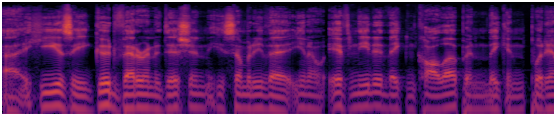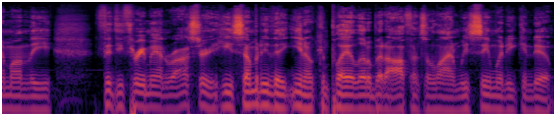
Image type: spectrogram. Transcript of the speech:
Uh, he is a good veteran addition. He's somebody that, you know, if needed, they can call up and they can put him on the 53 man roster. He's somebody that, you know, can play a little bit of offensive line. We've seen what he can do.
